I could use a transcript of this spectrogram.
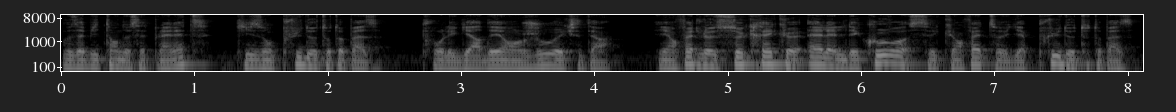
aux habitants de cette planète qu'ils ont plus de totopaz pour les garder en joue, etc. Et en fait, le secret que elle, elle découvre, c'est qu'en fait, il n'y a plus de totopaz.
